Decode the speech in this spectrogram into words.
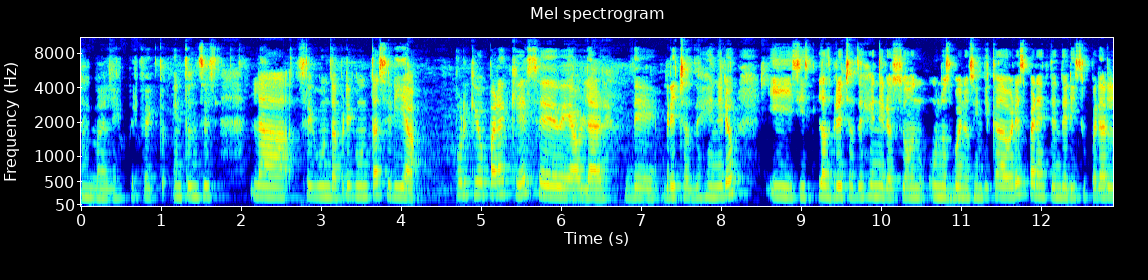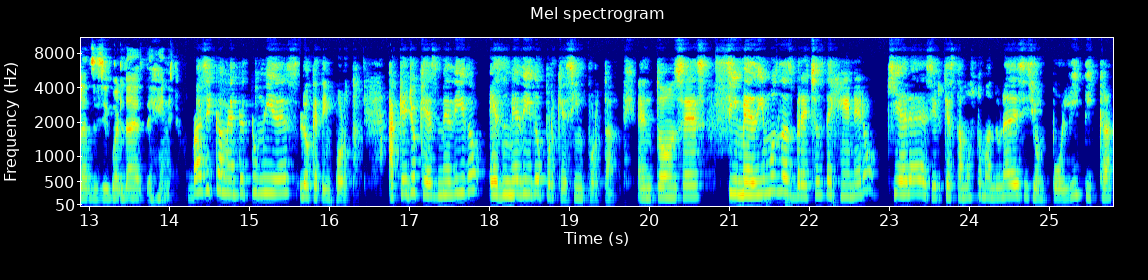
Vale, perfecto. Entonces, la segunda pregunta sería, ¿por qué o para qué se debe hablar de brechas de género y si las brechas de género son unos buenos indicadores para entender y superar las desigualdades de género? Básicamente tú mides lo que te importa. Aquello que es medido es medido porque es importante. Entonces, si medimos las brechas de género, quiere decir que estamos tomando una decisión política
